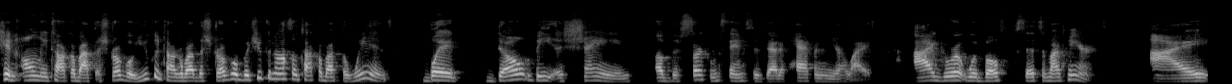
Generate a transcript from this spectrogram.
can only talk about the struggle. You can talk about the struggle, but you can also talk about the wins. But don't be ashamed of the circumstances that have happened in your life. I grew up with both sets of my parents. I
